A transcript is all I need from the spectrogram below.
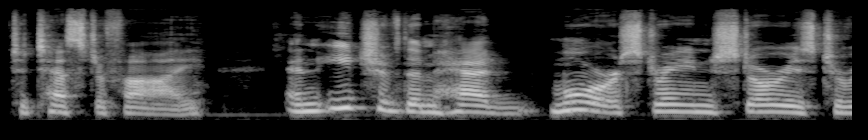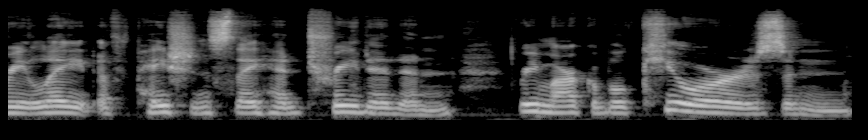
to testify and each of them had more strange stories to relate of patients they had treated and remarkable cures and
